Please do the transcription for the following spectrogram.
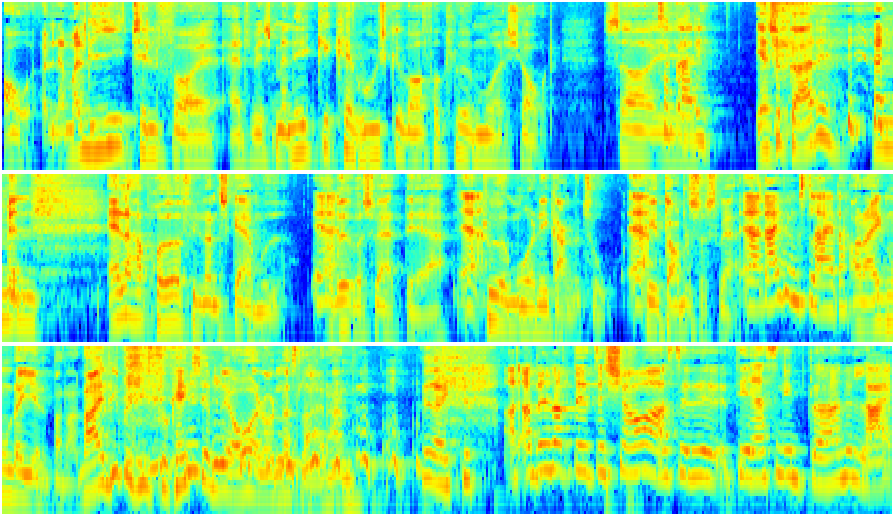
Og lad mig lige tilføje, at hvis man ikke kan huske, hvorfor kludermor er sjovt, så... Så gør øh, det. Ja, så gør det. Men alle har prøvet at filtre en skærm ud, Ja. og ved, hvor svært det er. Ja. Kludermor, det er gange to. Ja. Det er dobbelt så svært. Ja, der er ikke nogen slider. Og der er ikke nogen, der hjælper dig. Nej, lige præcis. Du kan ikke se, om det er over eller under slideren. Det er rigtigt. Og, og det, det, det sjove også, det, det, det er sådan en børneleg.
